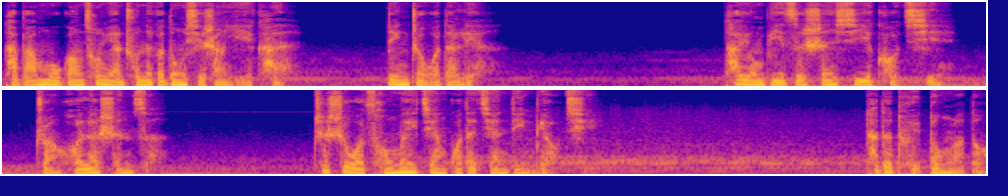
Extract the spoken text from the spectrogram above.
他把目光从远处那个东西上移开，盯着我的脸。他用鼻子深吸一口气，转回了身子。这是我从未见过的坚定表情。他的腿动了动，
